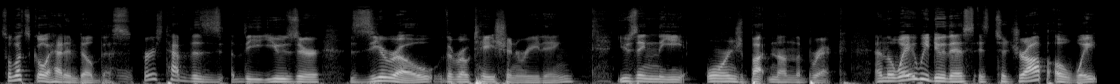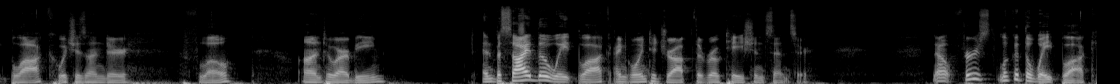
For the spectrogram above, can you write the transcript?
So let's go ahead and build this. First have the, the user zero the rotation reading using the orange button on the brick. And the way we do this is to drop a wait block, which is under flow, onto our beam. And beside the wait block, I'm going to drop the rotation sensor. Now, first, look at the wait block.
